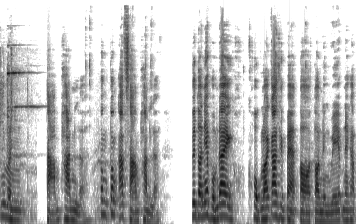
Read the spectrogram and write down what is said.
นี่มันสามพันเหรอ ต้องต้องอัพสามพันเหรอ คือตอนนี้ผมได้หกร้อยเก้าสิบแปดต่อต่อหนึ่งเวฟนะครับ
